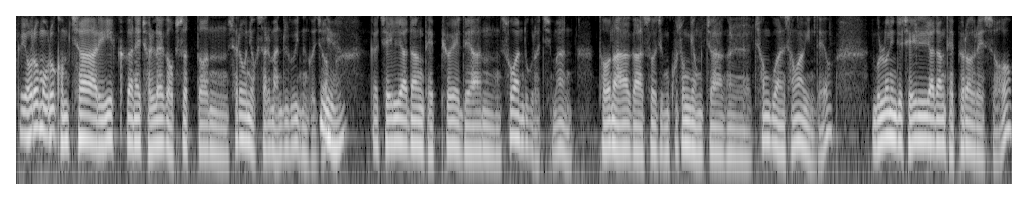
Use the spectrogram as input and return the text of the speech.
그 여러모로 검찰이 그간의 전례가 없었던 새로운 역사를 만들고 있는 거죠. 네. 그러니까 제1야당 대표에 대한 소환도 그렇지만 더 나아가서 지금 구속영장을 청구한 상황인데요. 물론 이제 제1야당 대표라 그래서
